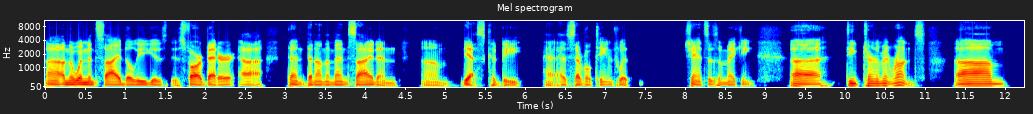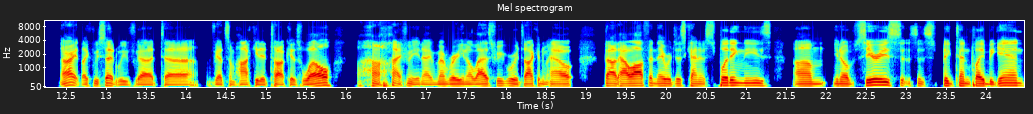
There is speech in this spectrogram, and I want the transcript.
uh, on the women's side, the league is is far better. Uh, than than on the men's side, and um, yes, could be has several teams with chances of making uh, deep tournament runs. Um, all right, like we said, we've got uh, we've got some hockey to talk as well. Uh, I mean, I remember you know last week we were talking how about how often they were just kind of splitting these um, you know series since, since Big Ten play began,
